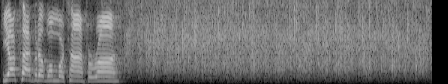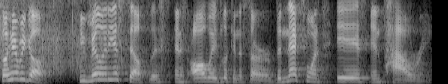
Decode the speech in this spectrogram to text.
Can y'all clap it up one more time for Ron? So here we go. Humility is selfless and it's always looking to serve. The next one is empowering.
